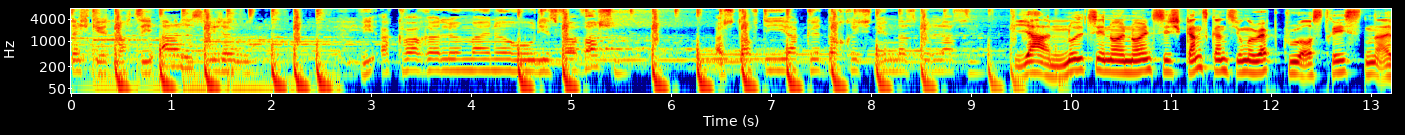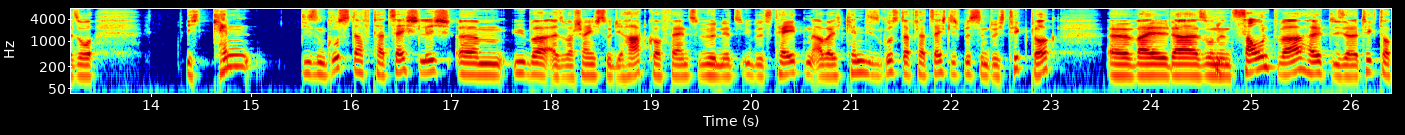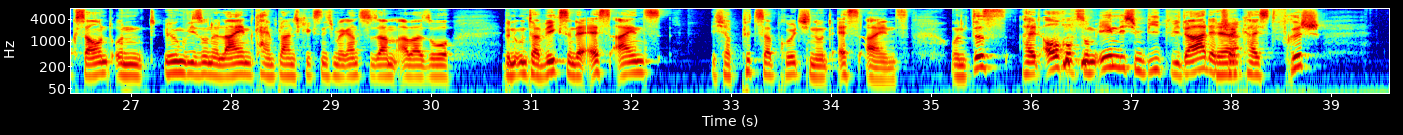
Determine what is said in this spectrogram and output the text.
schlecht geht, macht sie alles wieder gut. Wie Aquarelle meine Hoodies verwaschen. Ascht auf die Jacke, doch ich nehm das gelassen. Ja, 01099, ganz, ganz junge Rap-Crew aus Dresden. Also, ich kenne diesen Gustav tatsächlich ähm, über, also wahrscheinlich so die Hardcore-Fans würden jetzt übelst haten, aber ich kenne diesen Gustav tatsächlich ein bisschen durch TikTok, äh, weil da so ein Sound war, halt dieser TikTok-Sound und irgendwie so eine Line, kein Plan, ich krieg's nicht mehr ganz zusammen, aber so, bin unterwegs in der S1, ich habe Pizzabrötchen und S1. Und das halt auch auf so einem ähnlichen Beat wie da, der Ja. Track heißt Frisch,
